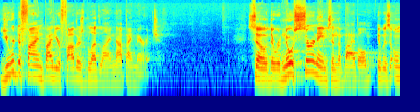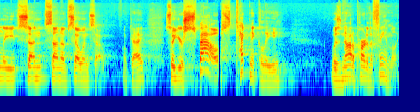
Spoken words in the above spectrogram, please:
You were defined by your father's bloodline, not by marriage. So there were no surnames in the Bible, it was only son, son of so and so okay? So your spouse technically was not a part of the family.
